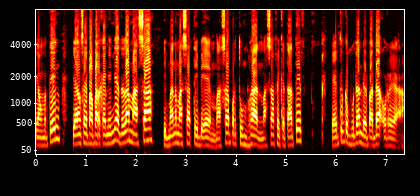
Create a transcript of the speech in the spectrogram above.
Yang penting yang saya paparkan ini adalah masa di mana masa TBM, masa pertumbuhan, masa vegetatif yaitu kemudian daripada urea.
